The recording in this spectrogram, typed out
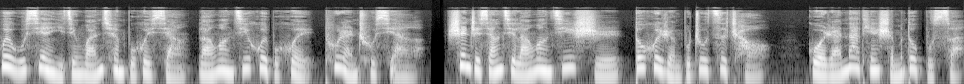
魏无羡已经完全不会想蓝忘机会不会突然出现了。甚至想起蓝忘机时，都会忍不住自嘲。果然那天什么都不算，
